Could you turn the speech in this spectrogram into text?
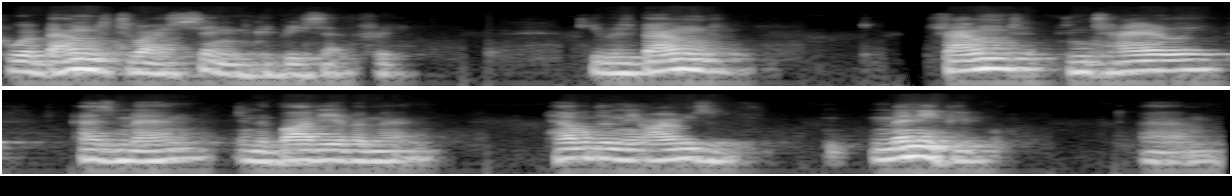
who were bound to our sin could be set free. He was bound, found entirely as man in the body of a man, held in the arms of many people. Um,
